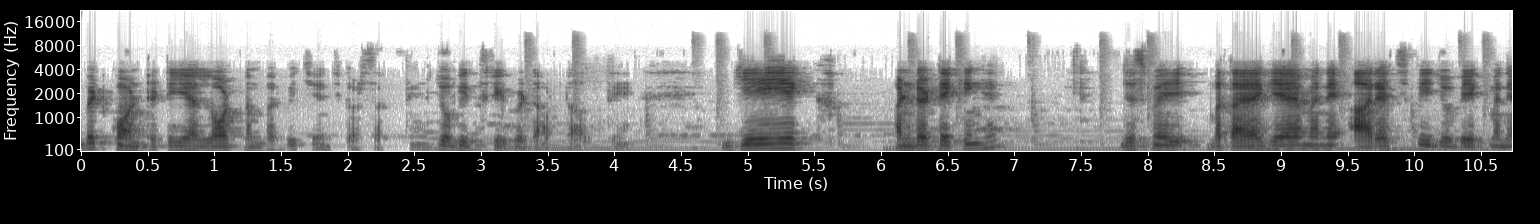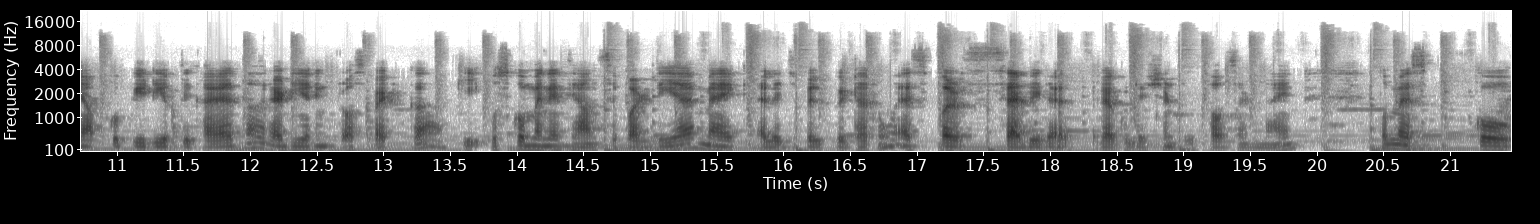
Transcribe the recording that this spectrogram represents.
बिट क्वांटिटी या लॉट नंबर भी चेंज कर सकते हैं, जो भी थ्री बिट आप डालते हैं। ये एक अंडरटेकिंग है। जिसमें बताया गया है, मैंने आरएचपी जो भी एक मैंने आपको पीडीएफ दिखाया था रेड हियरिंग प्रोस्पेक्ट का, कि उसको मैंने ध्यान से पढ़ लिया है। मैं एक एलिजिबल पिटर हूँ एज पर सेबी रेगुलेशन 2009 तो मैं इसको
